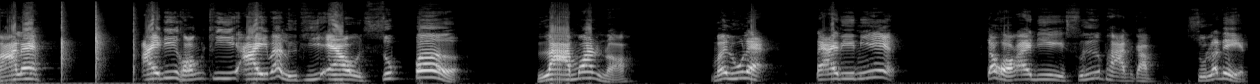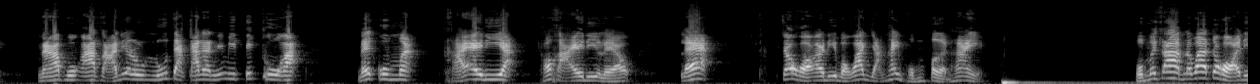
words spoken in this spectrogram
มาเลย ID ของ TI ไหมหรือ TL Super ลามอนเหรอ ไม่รู้แหละ แต่ ID นี้ เจ้าของ ID ซื้อผ่านกับสุรเดชนะครับ วงอาสาที่เรารู้จักกันอันนี้มีติ๊กถูกอะในกลุ่มอะขาย ID อะเขาขาย ID อยู่แล้ว และเจ้าของ ID บอกว่าอยากให้ผมเปิดให้ ผมไม่ทราบนะว่าเจ้าของ ID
